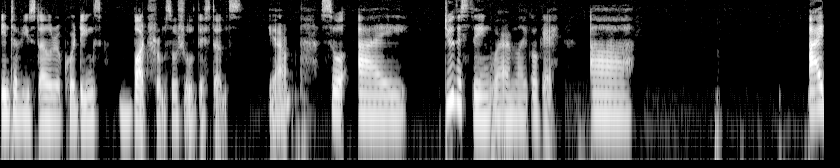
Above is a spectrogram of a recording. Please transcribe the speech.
interview style recordings, but from social distance. Yeah. So I do this thing where I'm like, okay, uh, I,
